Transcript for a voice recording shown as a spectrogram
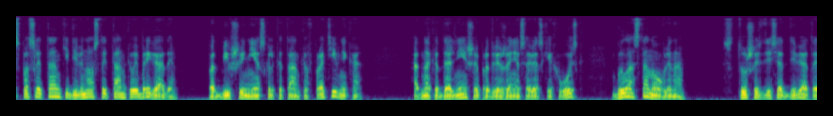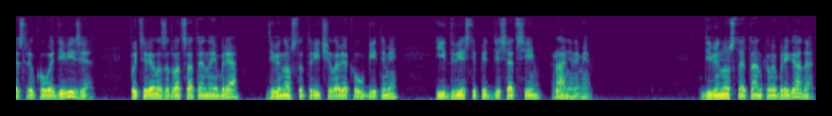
спасли танки 90-й танковой бригады, подбившие несколько танков противника. Однако дальнейшее продвижение советских войск было остановлено. 169-я стрелковая дивизия потеряла за 20 ноября 93 человека убитыми и 257 ранеными. 90-я танковая бригада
